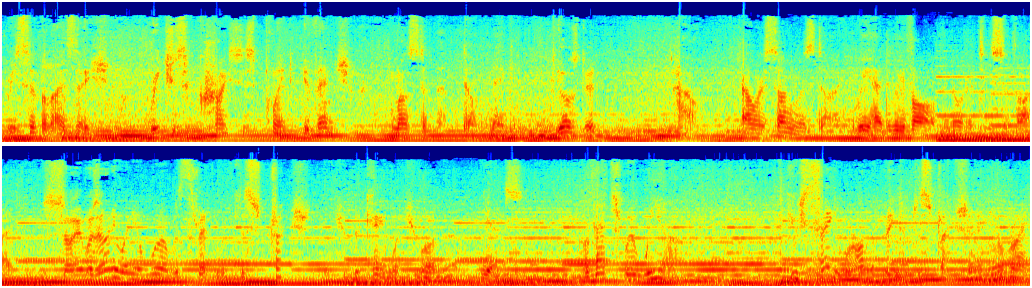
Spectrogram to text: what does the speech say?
Every civilization reaches a crisis point eventually. Most of them don't make it. Yours did? How? Our sun was dying. We had to evolve in order to survive. So it was only when your world was threatened with destruction that you became what you are now? Yes. Well, that's where we are. You say we're on the brink of destruction, and you're right.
